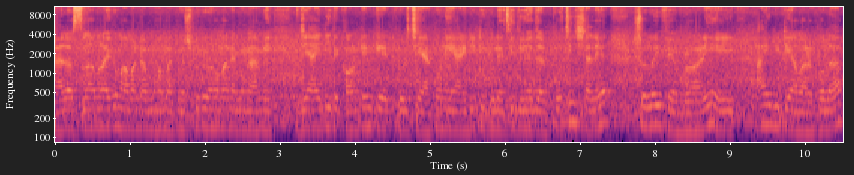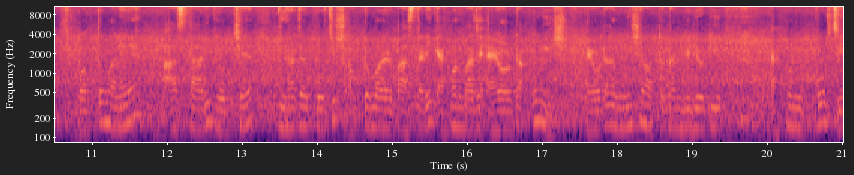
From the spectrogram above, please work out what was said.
হ্যালো আসসালামু আলাইকুম আমার নাম মোহাম্মদ মুশফিকুর রহমান এবং আমি যে আইডিতে কন্টেন্ট ক্রিয়েট করছি, এখন এই আইডিটি খুলেছি দুই হাজার পঁচিশ সালের ষোলোই ফেব্রুয়ারি। এই আইডিটি আমার খোলা। বর্তমানে আজ তারিখ হচ্ছে দুই হাজার পঁচিশ অক্টোবরের পাঁচ তারিখ। এখন বাজে এগারোটা উনিশ। এগারোটা উনিশে অর্থাৎ আমি ভিডিওটি এখন করছি,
